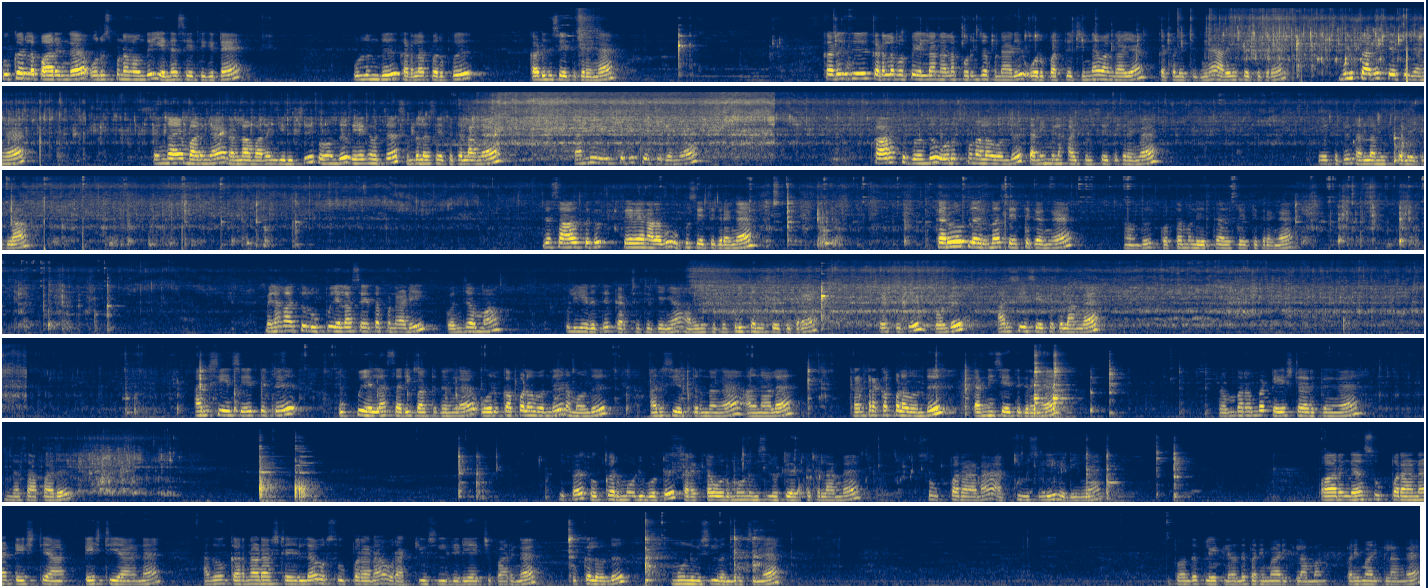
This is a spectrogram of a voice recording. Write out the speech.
குக்கரில் பாருங்கள் ஒரு ஸ்பூனில் வந்து எண்ணெய் சேர்த்துக்கிட்டேன். உளுந்து கடலைப்பருப்பு கடுகு சேர்த்துக்கிறேங்க. கடுகு கடலைப்பருப்பு எல்லாம் நல்லா பொரிஞ்ச பின்னாடி ஒரு பத்து சின்ன வெங்காயம் கட் பண்ணி வச்சுக்கோங்க அதையும் சேர்த்துக்கிறேன். முழுசாகவே சேர்த்துக்கோங்க. வெங்காயம் பாருங்கள் நல்லா வதங்கிருச்சு. இப்போ வந்து வேக வச்ச சுண்டலை சேர்த்துக்கலாங்க. தண்ணி இருக்கிட்டு சேர்த்துக்கோங்க. காரத்துக்கு வந்து ஒரு ஸ்பூன் அளவு வந்து தனி மிளகாய் தூள் சேர்த்துக்கிறேங்க. சேர்த்துட்டு நல்லா மிக்ஸ் பண்ணி விட்டுக்கலாம் இந்த சாதத்துக்கு தேவையான அளவு உப்பு சேர்த்துக்கிறேங்க. கருவேப்பிலை இருந்தால் சேர்த்துக்கோங்க. நான் வந்து கொத்தமல்லி இருக்குது அதை சேர்த்துக்கிறேங்க. மிளகாத்தூள் உப்பு எல்லாம் சேர்த்த பின்னாடி கொஞ்சமாக புளி எடுத்து கரைச்சி வச்சுருக்கீங்க. அதையும் சேர்த்து புளி தண்ணி சேர்த்துக்கிறேன். சேர்த்துட்டு இப்போ வந்து அரிசியை சேர்த்துக்கலாங்க. அரிசியை சேர்த்துட்டு உப்பு எல்லாம் சரி பார்த்துக்கோங்க. ஒரு கப்பளை வந்து நம்ம வந்து அரிசி எடுத்துருந்தோங்க. அதனால் ரெண்டரை கப்பலை வந்து தண்ணி சேர்த்துக்கிறேங்க. ரொம்ப ரொம்ப டேஸ்ட்டாக இருக்குங்க. இந்த சாப்பாடு. இப்போ குக்கர் மூடி போட்டு கரெக்டாக ஒரு மூணு விசில் விட்டு எடுத்துக்கலாங்க. சூப்பரான அக்கி விசிலி ரெடிங்க. பாருங்கள் சூப்பரான டேஸ்டியா டேஸ்டியான அதுவும் கர்நாடகா ஸ்டைலில் ஒரு சூப்பரான ஒரு அக்கி விசில் ரெடி ஆகிடுச்சு பாருங்கள் குக்கரில் வந்து மூணு விசில் வந்துருச்சுங்க. இப்போ வந்து பிளேட்டில் வந்து பரிமாறிக்கலாமா பரிமாறிக்கலாங்க.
